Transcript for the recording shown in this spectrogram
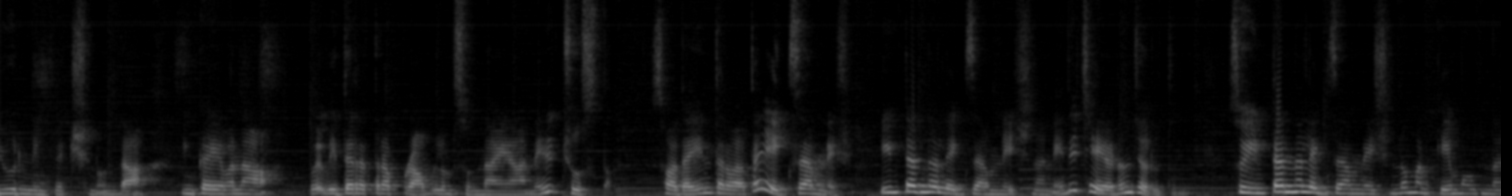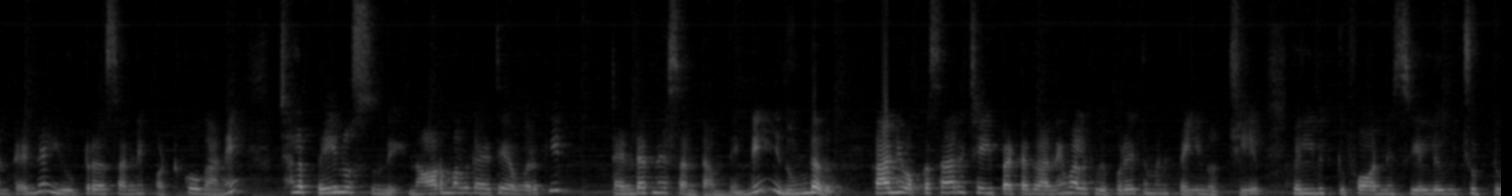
యూరిన్ ఇన్ఫెక్షన్ ఉందా ఇంకా ఏమైనా ఇతరత్ర ప్రాబ్లమ్స్ ఉన్నాయా అనేది చూస్తాం. సో అది అయిన తర్వాత ఎగ్జామినేషన్. ఇంటర్నల్ ఎగ్జామినేషన్ అనేది చేయడం జరుగుతుంది. సో ఇంటర్నల్ ఎగ్జామినేషన్లో మనకి ఏమవుతుందంటే అంటే యూట్రస్ అన్ని పట్టుకోగానే చాలా పెయిన్ వస్తుంది. నార్మల్గా అయితే ఎవరికి టెండర్నెస్ అంటాం దీన్ని ఇది ఉండదు. కానీ ఒక్కసారి చేయి పెట్టగానే వాళ్ళకి విపరీతమైన పెయిన్ వచ్చి పెల్విక్ ఫార్నిసియల్ చుట్టూ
